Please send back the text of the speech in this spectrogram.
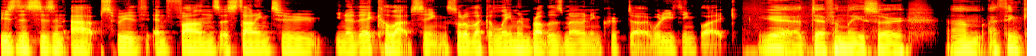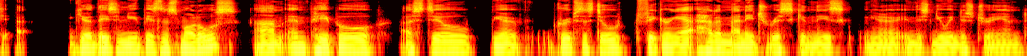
businesses and apps with and funds are starting to, you know, they're collapsing, sort of like a Lehman Brothers moment in crypto. What do you think, Blake? Yeah, definitely. So um, I think uh, you know these are new business models, um, and people are still you know groups are still figuring out how to manage risk in these you know in this new industry and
